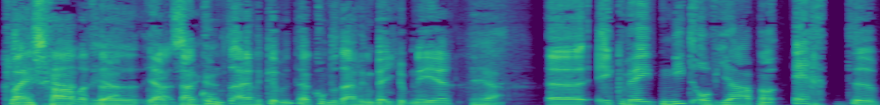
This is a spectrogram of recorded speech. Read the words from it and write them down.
kleinschalige. Ja, ja daar, komt het eigenlijk, daar komt het eigenlijk een beetje op neer. Ja. ik weet niet of Jaap nou echt de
